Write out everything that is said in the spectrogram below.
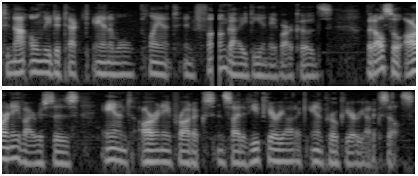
to not only detect animal, plant, and fungi DNA barcodes, but also RNA viruses and RNA products inside of eukaryotic and prokaryotic cells.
